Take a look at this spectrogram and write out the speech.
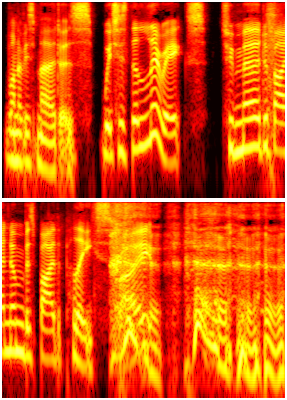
one of his murders, which is the lyrics to Murder by Numbers by the Police, right?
